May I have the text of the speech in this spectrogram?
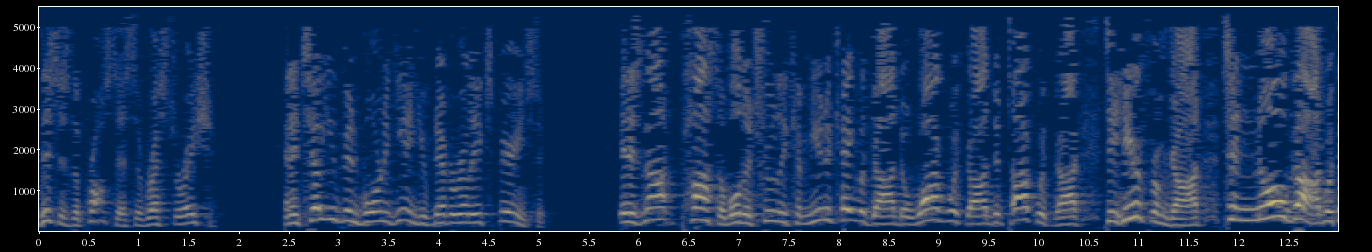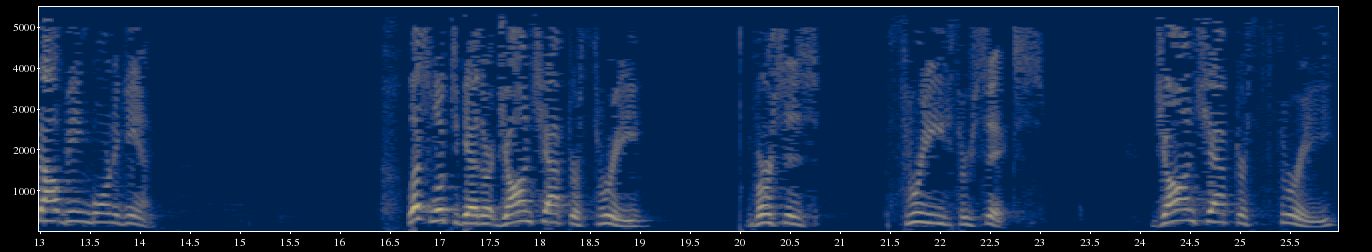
This is the process of restoration. And until you've been born again, you've never really experienced it. It is not possible to truly communicate with God, to walk with God, to talk with God, to hear from God, to know God without being born again. Let's look together at John chapter 3, verses 3 through 6. John chapter 3,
